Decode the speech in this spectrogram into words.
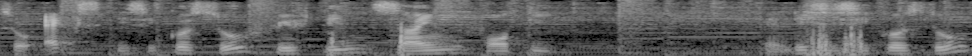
So x is equals to 15 sine 40 and this is equals to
